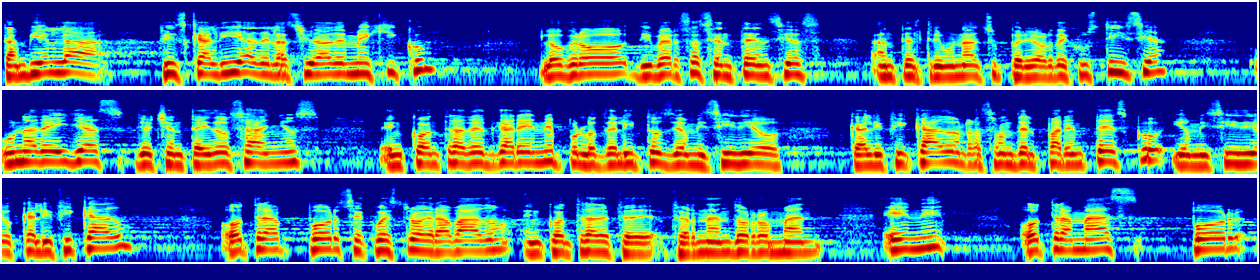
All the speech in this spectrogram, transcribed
También la Fiscalía de la Ciudad de México logró diversas sentencias ante el Tribunal Superior de Justicia, una de ellas de 82 años en contra de Edgar N. por los delitos de homicidio calificado en razón del parentesco y homicidio calificado, otra por secuestro agravado en contra de Fernando Román N., otra más por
